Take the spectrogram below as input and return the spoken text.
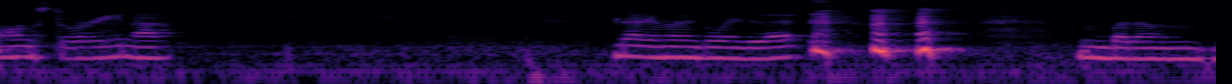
Long story, not not even gonna go into that. but um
